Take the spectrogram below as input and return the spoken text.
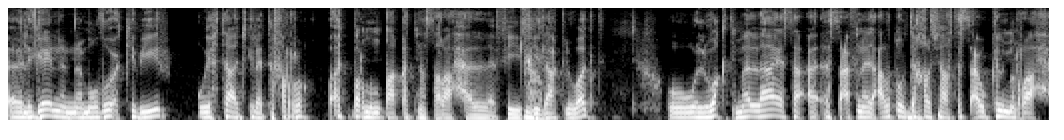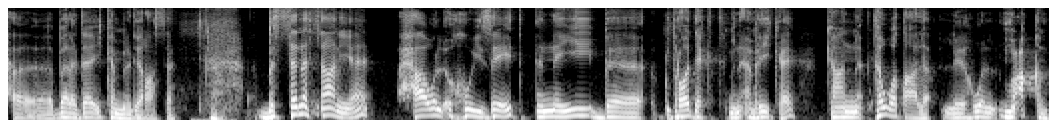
آه، لقينا إن الموضوع كبير ويحتاج إلى تفرغ وأكبر من طاقتنا صراحة في في نعم. ذاك الوقت. والوقت ما لا يسع اسعفنا على طول دخل شهر تسعة وكل من راح آه، بلده يكمل دراسة. نعم. بالسنة الثانية حاول أخوي زيد إنه يجيب product من أمريكا. كان تو طالع اللي هو المعقم.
